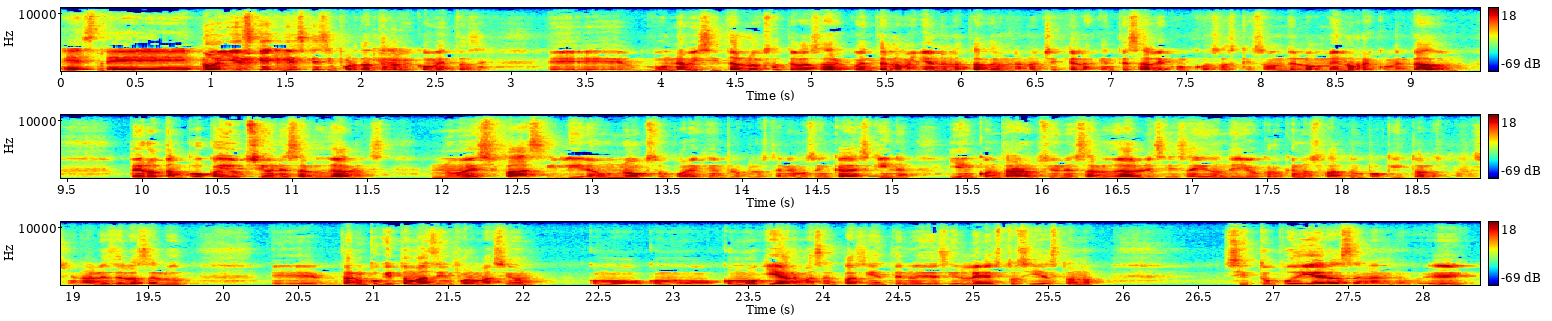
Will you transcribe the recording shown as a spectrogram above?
este... No, y es, que, y es que es importante lo que comentas, ¿eh? Eh, eh, una visita al Oxxo te vas a dar cuenta en la mañana, en la tarde o en la noche que la gente sale con cosas que son de lo menos recomendado, ¿no? pero tampoco hay opciones saludables. No es fácil ir a un Oxxo, por ejemplo, que los tenemos en cada esquina, y encontrar opciones saludables. Y es ahí donde yo creo que nos falta un poquito a los profesionales de la salud eh, dar un poquito más de información, como, como, como guiar más al paciente ¿no? y decirle esto sí, esto no. Si tú pudieras eh,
